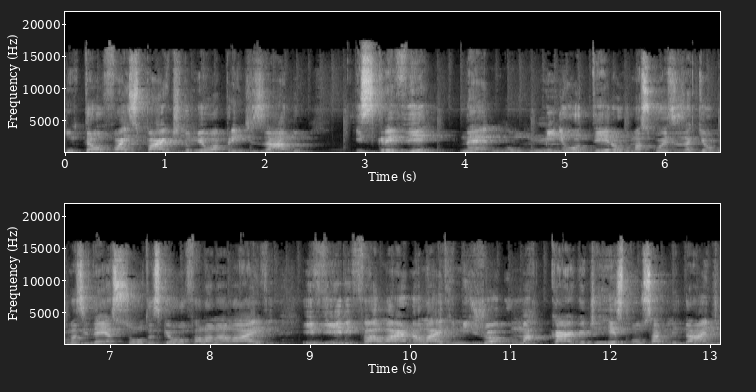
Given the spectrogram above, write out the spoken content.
Então faz parte do meu aprendizado escrever, né, um mini roteiro, algumas coisas aqui, algumas ideias soltas que eu vou falar na live e vir e falar na live me joga uma carga de responsabilidade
